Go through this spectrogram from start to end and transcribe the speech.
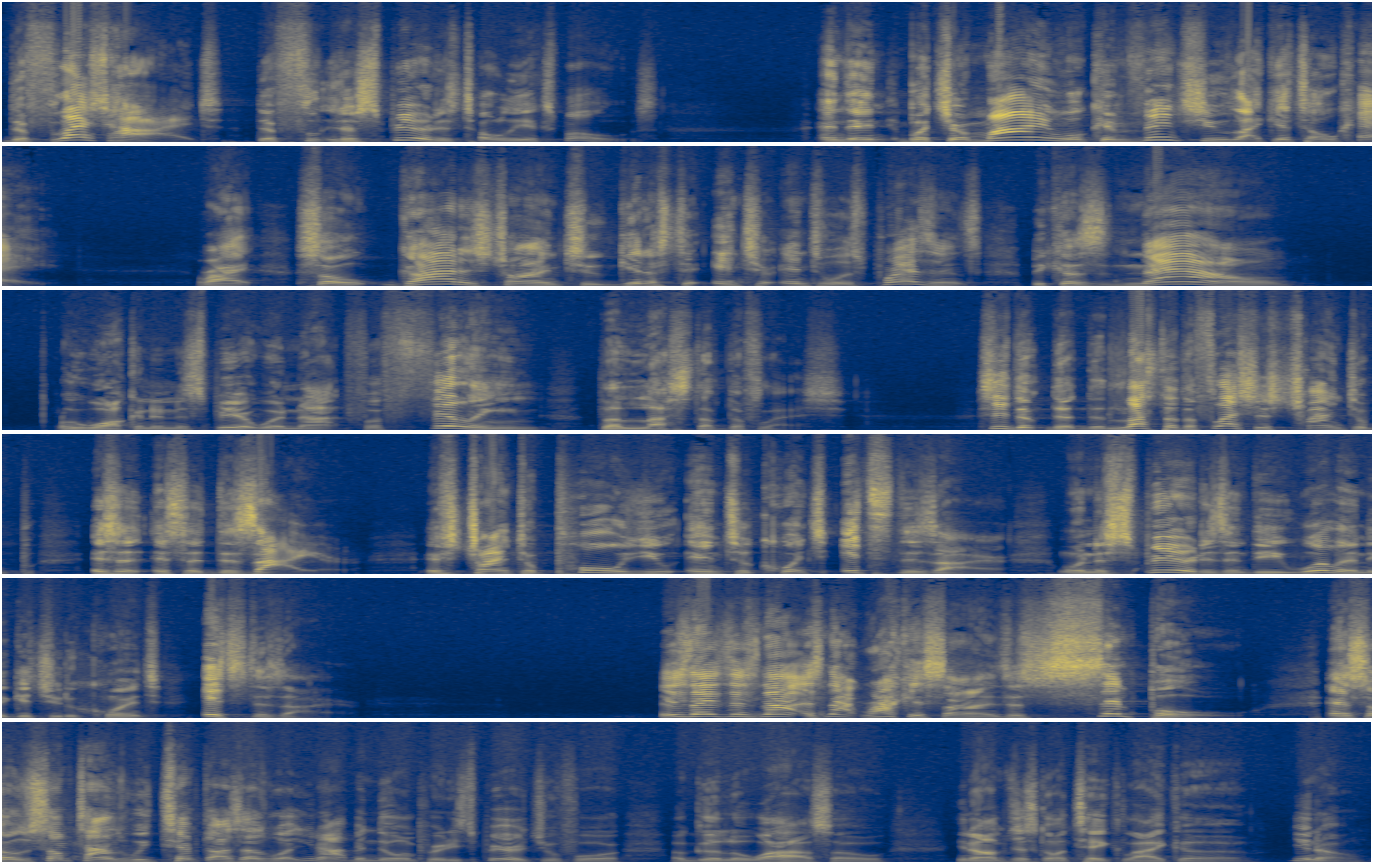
The flesh hides, the, the spirit is totally exposed. And then, but your mind will convince you like it's okay, right? So God is trying to get us to enter into his presence because now we're walking in the spirit, we're not fulfilling the lust of the flesh. See, the, the, the lust of the flesh is trying to, it's a, it's a desire It's trying to pull you in to quench its desire when the spirit is indeed willing to get you to quench its desire It's, it's not it's not rocket science. It's simple. And so sometimes we tempt ourselves. Well, you know, I've been doing pretty spiritual for a good little while, so you know, I'm just gonna take like a, you know,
